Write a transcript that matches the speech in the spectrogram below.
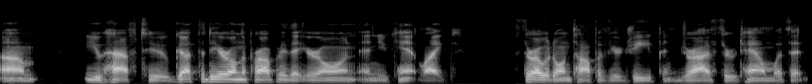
um, you have to gut the deer on the property that you're on, and you can't like throw it on top of your Jeep and drive through town with it.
